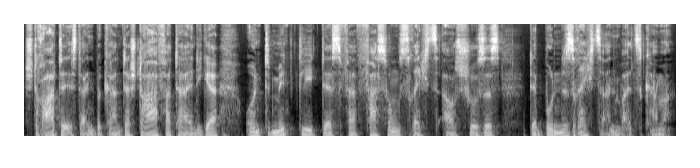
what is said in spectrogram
Strate ist ein bekannter Strafverteidiger und Mitglied des Verfassungsrechtsausschusses der Bundesrechtsanwaltskammer.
